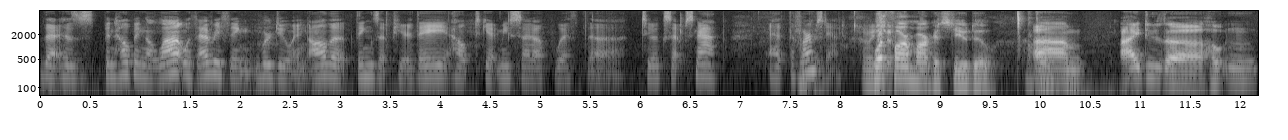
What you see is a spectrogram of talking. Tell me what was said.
that has been helping a lot with everything we're doing. All the things up here, they helped get me set up with uh, to accept Snap at the farm stand. And we what should- farm markets do you do? Um, I do the Houghton,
